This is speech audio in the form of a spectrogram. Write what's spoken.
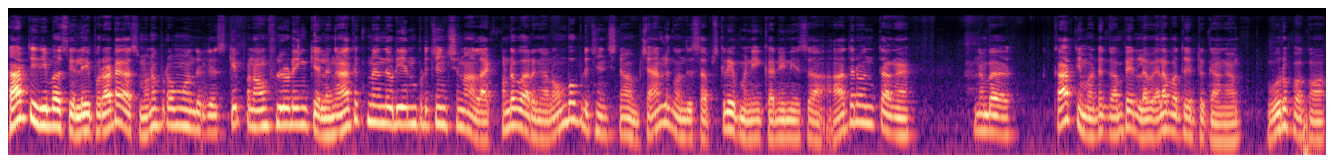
கார்த்தி தீபா இல்லை புராட்டகாசமான ப்ரோமோ வந்திருக்கு. ஸ்கிப் பண்ணாமல் ஃபுல்லோடையும் கேளுங்க. அதுக்கு நான் இந்த வீடியோ பிடிச்சிருந்துச்சுன்னா லைக் பண்ண பாருங்க. ரொம்ப பிடிச்சிருந்துச்சுன்னா சேனலுக்கு வந்து சப்ஸ்கிரைப் பண்ணி கண்டினியூஸாக ஆதரவு வந்து தாங்க. நம்ம கார்த்தி மட்டும் கம்பெனியில் வேலை பார்த்துக்கிட்டு இருக்காங்க. ஒரு பக்கம்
